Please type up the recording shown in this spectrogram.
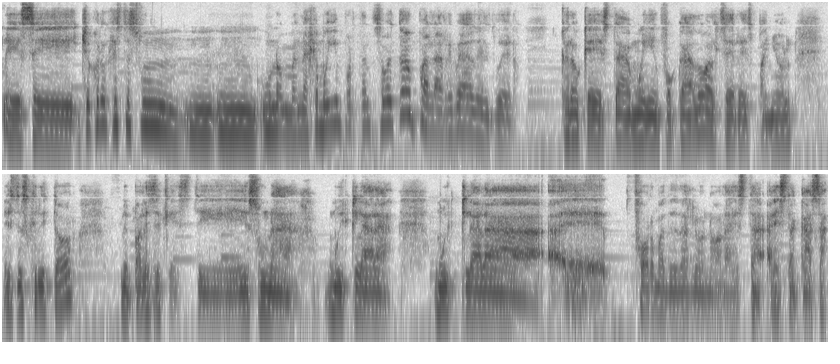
ese, yo creo que este es un, un, homenaje muy importante, sobre todo para la Ribera del Duero. Creo que está muy enfocado al ser español este escritor. Me parece que este es una muy clara, muy clara eh, forma de darle honor a esta, a esta casa.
